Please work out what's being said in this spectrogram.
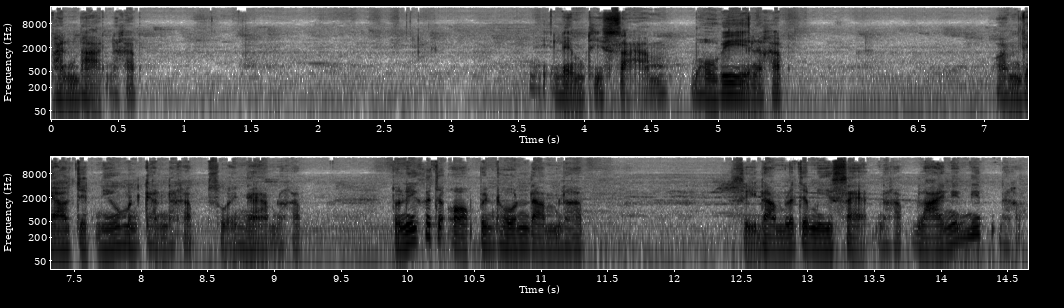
1,000 บาทนะครับนี่เล่มที่3โบวี่นะครับ ความยาว 7 นิ้วเหมือนกันนะครับ สวยงามนะครับ ตัวนี้ก็จะออกเป็นโทนดำนะครับ สีดำแล้วจะมีแสดนะครับ ลายนิดๆนะครับ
